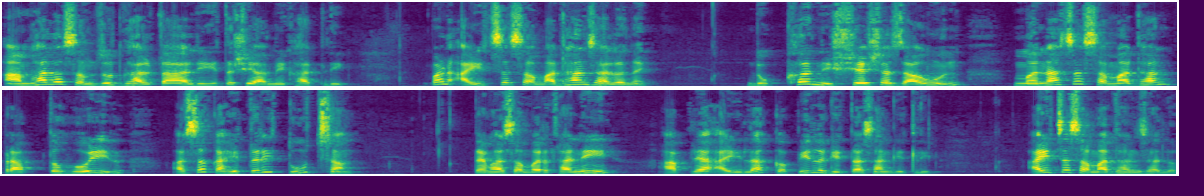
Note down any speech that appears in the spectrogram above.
आम्हाला समजूत घालता आली तशी आम्ही घातली. पण आईचं समाधान झालं नाही. दुःख निशेष जाऊन मनाचं समाधान प्राप्त होईल असं काहीतरी तूच सांग. तेव्हा समर्थांनी आपल्या आईला कपिलगीता सांगितली. आईचं समाधान झालं.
